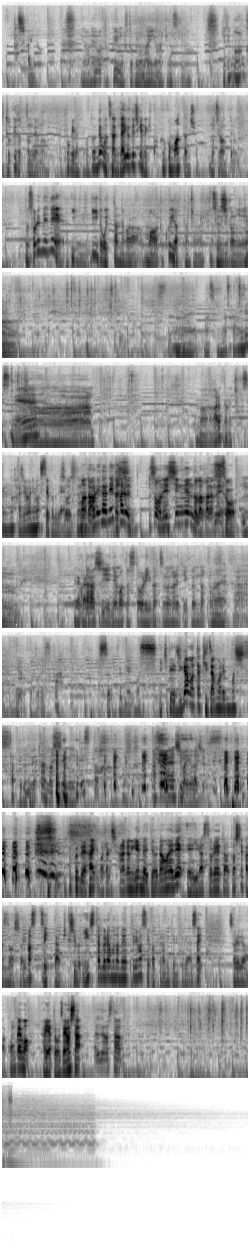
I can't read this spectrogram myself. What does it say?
たな。確かにな。いやあれは得意も不得意もないような気もするないやでもなんか得意だったんだよな。得意だってこと？でもさ大学受験の時国語もあったんでしょ？もちろんあったよ。でもそれでねい,、うん。いいとこ行ったんだからまあ得意だったんじゃない？普通に。確かに。ねうん、はいということですね。まあそんな感じですね。あまあ新たな挑戦が始まりますということで。そうですね。まあこれがね春。ーそうね新年度だからね、そうん、だから新しいねまたストーリーが紡がれていくんだと、はい。いうことですか。そういうことになります。1ページがまた刻まれましたってことで。楽しみですと。阿佐ヶ谷姉妹のラジオです。ということで、はい、私、花神現代という名前で、えーイラストレーターとして活動しております。Twitter、Pixiv、Instagram などやっております。よかったら見てみてください。それでは、今回もありがとうございました。ありがとうございました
